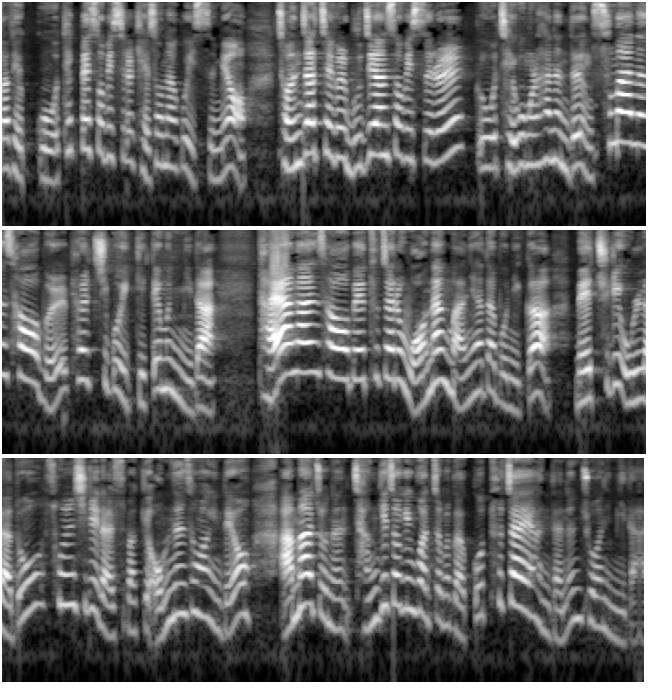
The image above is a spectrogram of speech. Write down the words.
가 됐고 택배 서비스를 개선하고 있으며 전자책을 무제한 서비스를 제공을 하는 등 수많은 사업을 펼치고 있기 때문입니다. 다양한 사업에 투자를 워낙 많이 하다 보니까 매출이 올라도 손실이 날 수밖에 없는 상황인데요. 아마존은 장기적인 관점을 갖고 투자해야 한다는 조언입니다.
